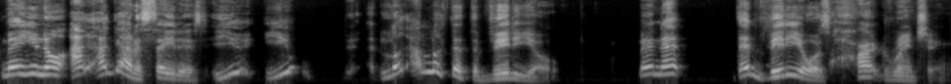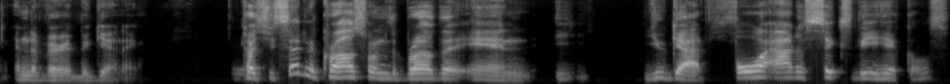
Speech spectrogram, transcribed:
man. You know I, I gotta say this. You you look. I looked at the video man, that that video is heart wrenching in the very beginning because you're sitting across from the brother and you got four out of six vehicles,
